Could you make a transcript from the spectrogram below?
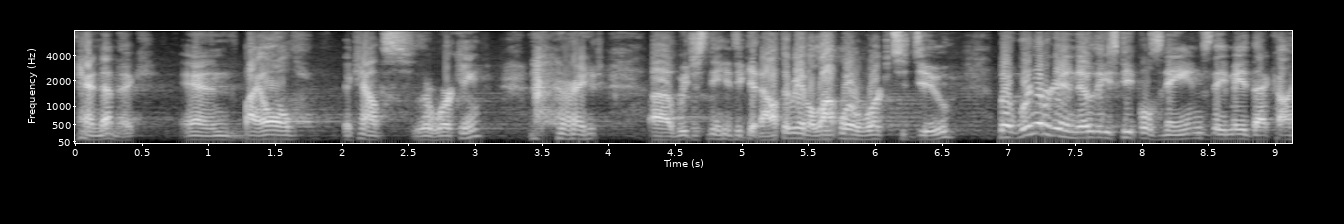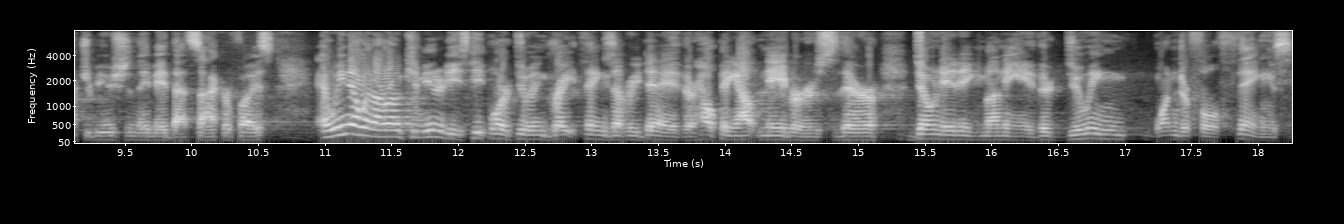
pandemic, and by all accounts, they're working. Right? Uh, we just need to get out there. We have a lot more work to do, but we're never going to know these people's names. They made that contribution. They made that sacrifice, and we know in our own communities, people are doing great things every day. They're helping out neighbors. They're donating money. They're doing wonderful things.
